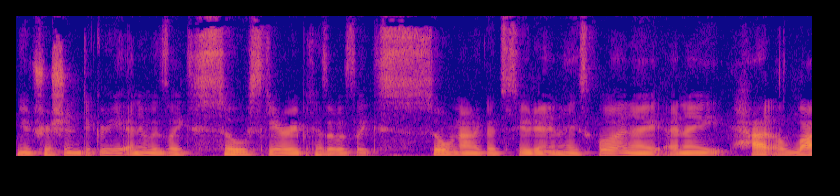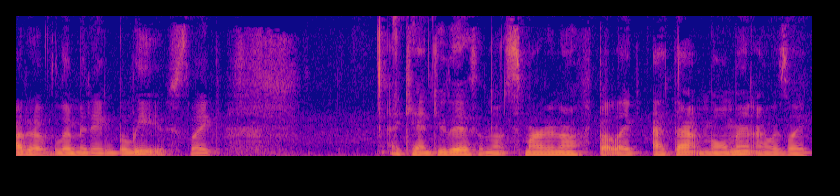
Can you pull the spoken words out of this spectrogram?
nutrition degree and it was like so scary because I was like so not a good student in high school and I and I had a lot of limiting beliefs like I can't do this, I'm not smart enough. But like at that moment, I was like,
